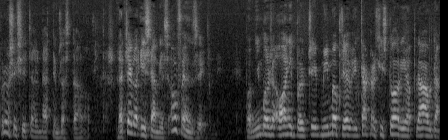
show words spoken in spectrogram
Proszę się tak nad tym zastanowić też. Dlaczego islam jest ofensywny? Pomimo, że oni, mimo, że taka historia, prawda,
